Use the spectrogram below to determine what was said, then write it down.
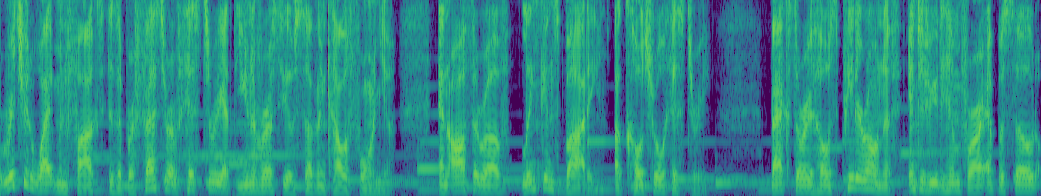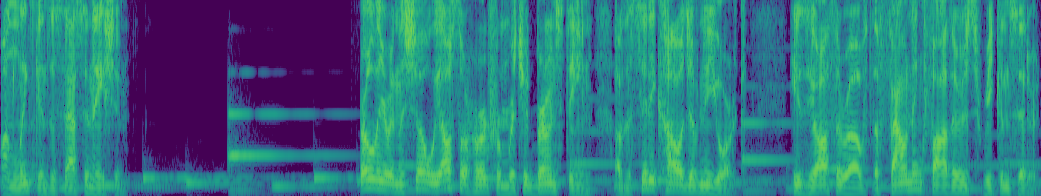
Richard Wightman Fox is a professor of history at the University of Southern California and author of Lincoln's Body A Cultural History. Backstory host Peter Onuf interviewed him for our episode on Lincoln's assassination. Earlier in the show, we also heard from Richard Bernstein of the City College of New York. He's the author of The Founding Fathers Reconsidered.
